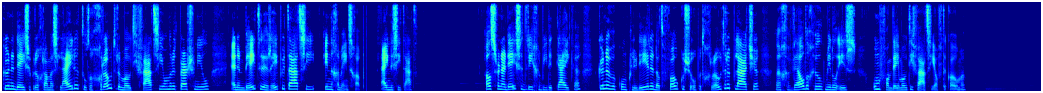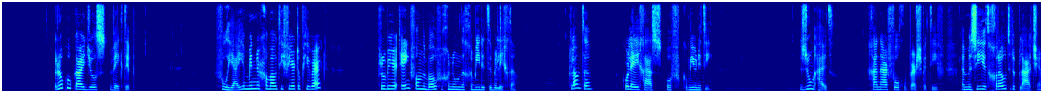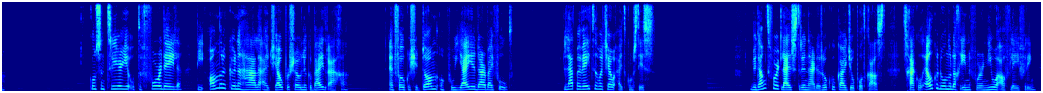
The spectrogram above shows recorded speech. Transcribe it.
kunnen deze programma's leiden tot een grotere motivatie onder het personeel en een betere reputatie in de gemeenschap. Einde citaat. Als we naar deze drie gebieden kijken, kunnen we concluderen dat focussen op het grotere plaatje een geweldig hulpmiddel is om van demotivatie af te komen. Roku Kaijo's weektip. Voel jij je minder gemotiveerd op je werk? Probeer een van de bovengenoemde gebieden te belichten. Klanten, collega's of community. Zoom uit. Ga naar vogelperspectief en bezie het grotere plaatje. Concentreer je op de voordelen die anderen kunnen halen uit jouw persoonlijke bijdrage. En focus je dan op hoe jij je daarbij voelt. Laat me weten wat jouw uitkomst is. Bedankt voor het luisteren naar de Roku Kaijo podcast. Schakel elke donderdag in voor een nieuwe aflevering.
